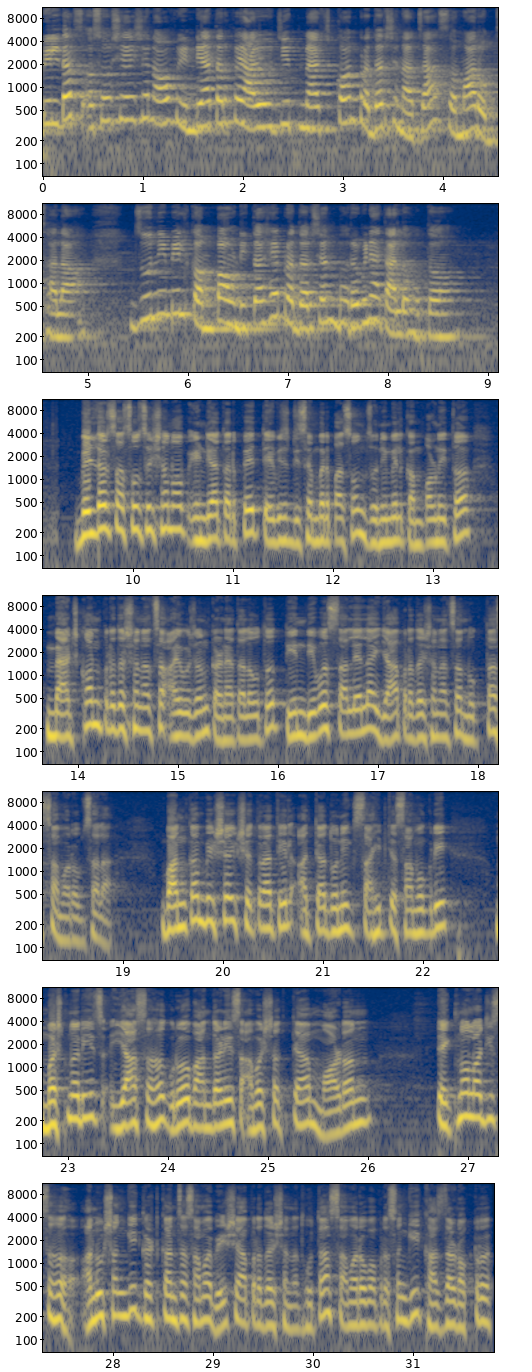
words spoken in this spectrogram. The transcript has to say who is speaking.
Speaker 1: Builders association of इंडियातर्फे आयोजित मॅचकॉन प्रदर्शनाचा समारोप झाला. जुनी मिल कंपाऊंड इथं हे प्रदर्शन भरविण्यात आलं होतं.
Speaker 2: बिल्डर्स असोसिएशन ऑफ इंडियातर्फे तेवीस डिसेंबरपासून जुनी मिल कंपाऊंड इथं मॅचकॉन प्रदर्शनाचं आयोजन करण्यात आलं होतं. तीन दिवस चाललेल्या या प्रदर्शनाचा नुकताच समारोप झाला. बांधकाम विषयक क्षेत्रातील अत्याधुनिक साहित्य सामुग्री मशनरीज यासह गृहबांधणीस आवश्यक त्या मॉडर्न टेक्नॉलॉजीसह अनुषंगिक घटकांचा समावेश या प्रदर्शनात होता. समारोपाप्रसंगी खासदार डॉक्टर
